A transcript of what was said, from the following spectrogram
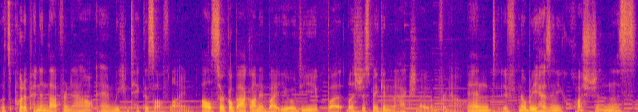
Let's put a pin in that for now and we can take this offline. I'll circle back on it by EOD, but let's just make it an action item for now. And if nobody has any questions,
